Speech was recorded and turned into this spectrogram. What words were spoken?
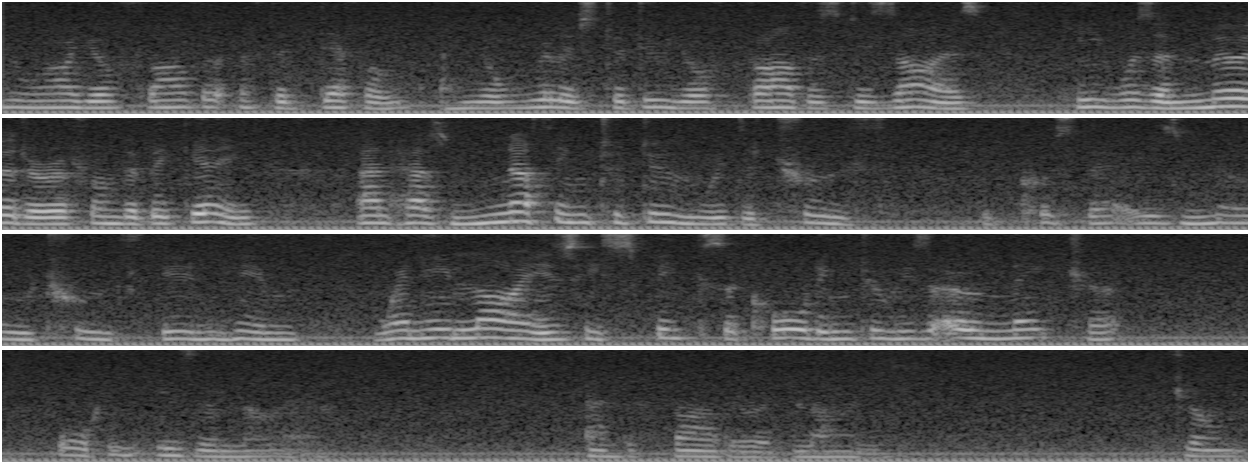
You are your father of the devil, and your will is to do your father's desires. He was a murderer from the beginning and has nothing to do with the truth, because there is no truth in him. When he lies, he speaks according to his own nature for he is a liar and the father of lies. John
